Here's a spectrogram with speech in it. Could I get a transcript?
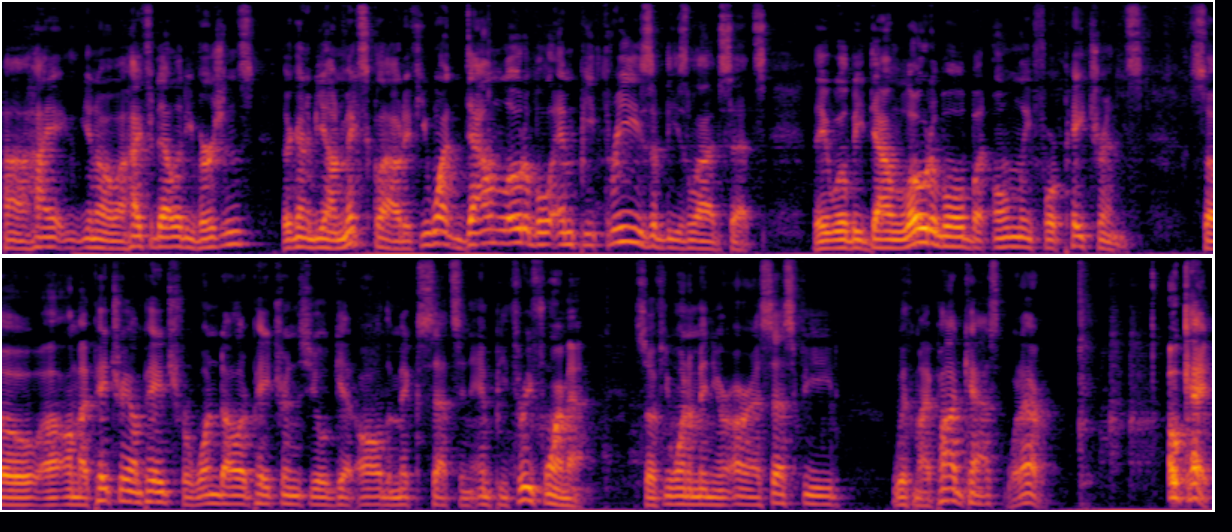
uh, high, you know, high fidelity versions. They're going to be on Mixcloud. If you want downloadable MP3s of these live sets, they will be downloadable, but only for patrons. So uh, on my Patreon page for $1 patrons, you'll get all the mix sets in MP3 format. So if you want them in your RSS feed with my podcast, whatever. Okay,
